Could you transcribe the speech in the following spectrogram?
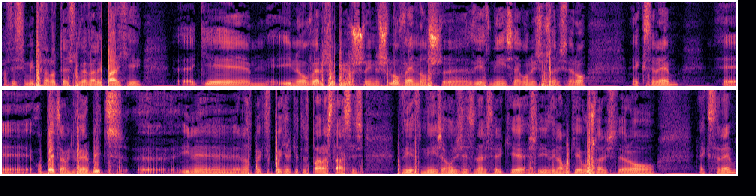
αυτή τη στιγμή πιθανότητες του βέβαια, αλλά υπάρχει. Ε, και είναι ο Βέρμπ, ο οποίος είναι Σλοβαίνο ε, διεθνής, αγωνίστηκε στο αριστερό εξτρέμ. Ε, ο Μπέτζαμιν Βέρμπιτς ε, είναι ένας παίκτης που έχει αρκετές παραστάσεις διεθνή. Αγωνίζεται στην αριστερή και στη δυναμό Κιέβο αριστερό εξτρέμ.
